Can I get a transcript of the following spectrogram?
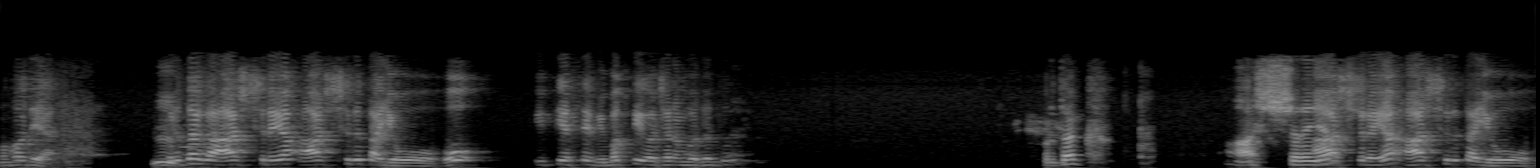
महोदय हम्म, पृथग् आश्रय आश्रितयोः इत्यस्य विभक्तिवचनं वदतु। पृथक् आश्रय आश्रय आश्रितयोः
